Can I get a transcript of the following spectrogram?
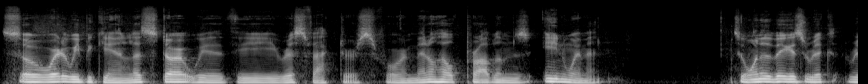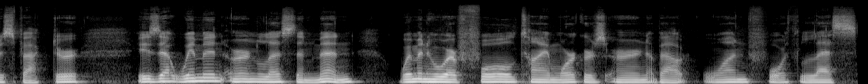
So, where do we begin? Let's start with the risk factors for mental health problems in women. So one of the biggest risk factor is that women earn less than men. Women who are full-time workers earn about one fourth less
